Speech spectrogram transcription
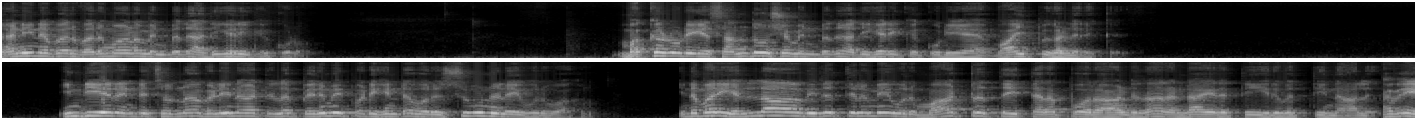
தனிநபர் வருமானம் என்பது அதிகரிக்கக்கூடும். மக்களுடைய சந்தோஷம் என்பது அதிகரிக்கக்கூடிய வாய்ப்புகள் இருக்குது இந்தியர் என்று சொன்னால் வெளிநாட்டில் பெருமைப்படுகின்ற ஒரு சூழ்நிலை உருவாகும். இந்த மாதிரி எல்லா விதத்திலுமே ஒரு மாற்றத்தை தரப்போகிற ஆண்டு தான் ரெண்டாயிரத்தி இருபத்தி நாலு. ஆகவே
